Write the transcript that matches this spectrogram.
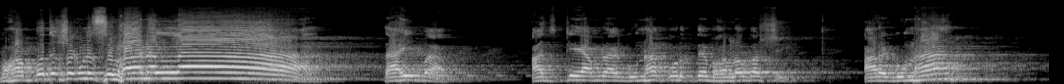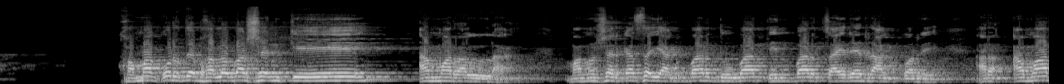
মোহাব্বতের সঙ্গে সোহান আল্লাহ তাই বাপ, আজকে আমরা গুনা করতে ভালোবাসি। আর গুনা ক্ষমা করতে ভালোবাসেন কে? আমার আল্লাহ। মানুষের কাছে একবার, দুবার, তিনবার চাইলে রাগ করে। আর আমার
